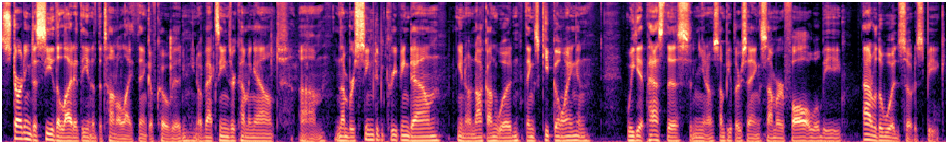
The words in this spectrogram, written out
starting to see the light at the end of the tunnel, I think, of COVID. You know, vaccines are coming out. Um, numbers seem to be creeping down. You know, knock on wood, things keep going and we get past this. And, you know, some people are saying summer, fall will be out of the woods, so to speak.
